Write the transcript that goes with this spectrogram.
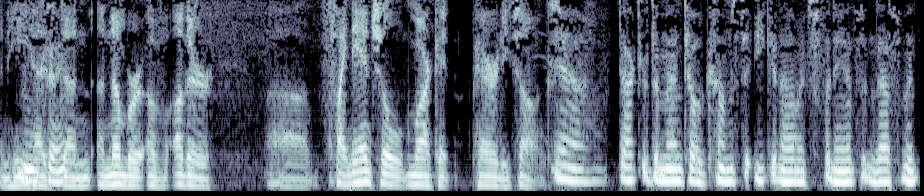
and he has done a number of other uh, financial market parody songs. Yeah, Dr. Demento comes to economics, finance, investment,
